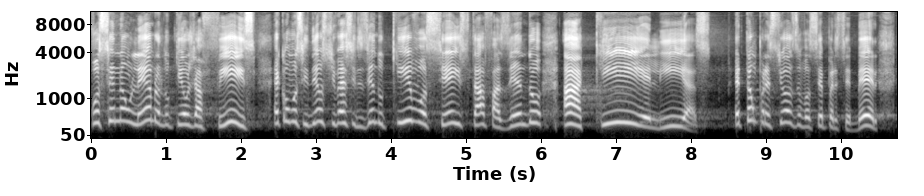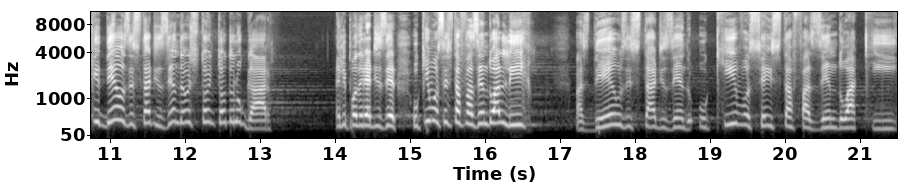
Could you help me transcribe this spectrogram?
Você não lembra do que eu já fiz? É como se Deus estivesse dizendo: O que você está fazendo aqui, Elias? É tão precioso você perceber que Deus está dizendo: Eu estou em todo lugar. Ele poderia dizer: O que você está fazendo ali? Mas Deus está dizendo: o que você está fazendo aqui?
